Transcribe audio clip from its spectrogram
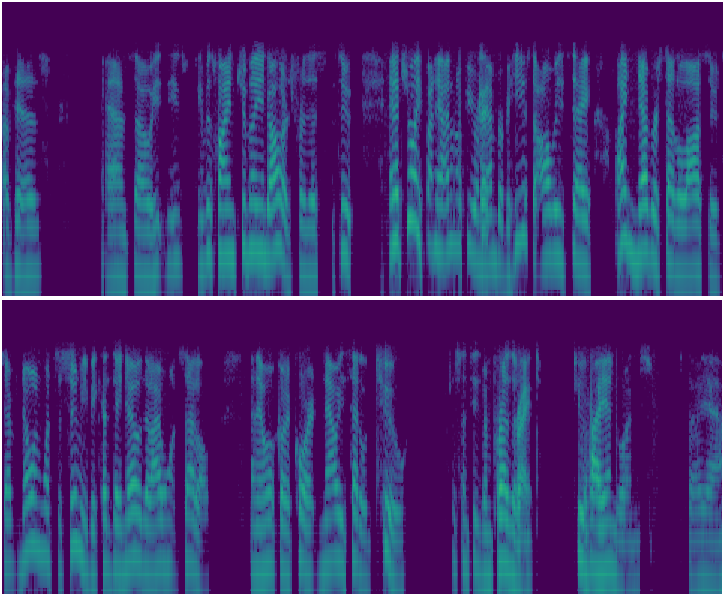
of his, and so he, he's he was fined two million dollars for this suit. And it's really funny. I don't know if you remember, but he used to always say, "I never settle lawsuits. No one wants to sue me because they know that I won't settle, and they won't go to court." Now he's settled two, just since he's been president. Right. Two high-end ones. So yeah.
